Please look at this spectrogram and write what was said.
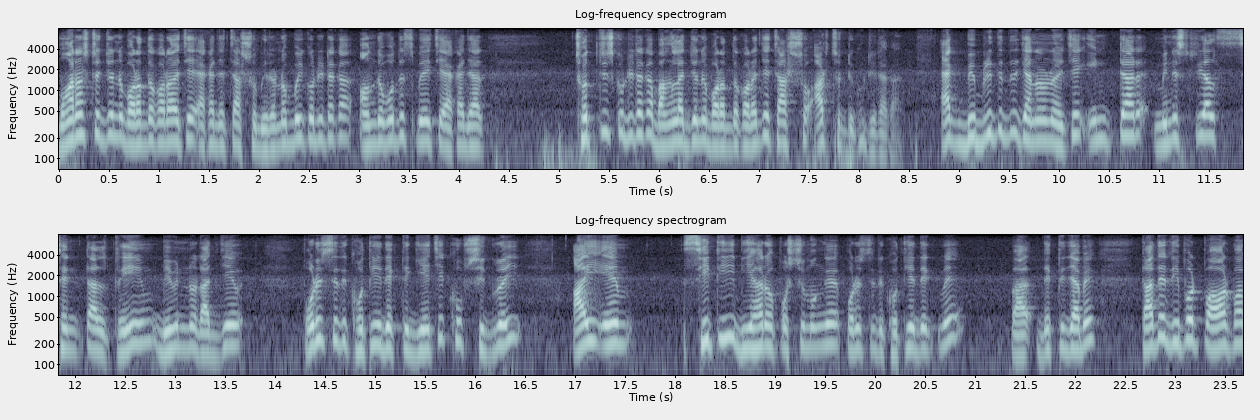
মহারাষ্ট্রের জন্য বরাদ্দ করা হয়েছে এক হাজার চারশো বিরানব্বই কোটি টাকা। অন্ধ্রপ্রদেশ পেয়েছে এক হাজার ছত্রিশ কোটি টাকা বাংলার জন্য বরাদ্দ করা হয়েছে চারশো আটষট্টি কোটি টাকা। এক বিবৃতিতে জানানো হয়েছে ইন্টার মিনিস্ট্রিয়াল সেন্ট্রাল টিম বিভিন্ন রাজ্যে পরিস্থিতি খতিয়ে দেখতে গিয়েছে। খুব শীঘ্রই আইএম সিটি বিহার ও পশ্চিমবঙ্গে পরিস্থিতি খতিয়ে দেখবে বা দেখতে যাবে। তাদের রিপোর্ট পাওয়ার পর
